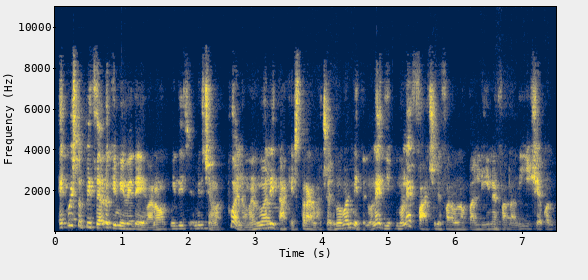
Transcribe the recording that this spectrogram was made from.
E questo pizzaiolo che mi vedeva, no? mi, dice, mi, diceva, tu hai una manualità che è strana, cioè normalmente non è, di, non è facile fare una pallina e farla liscia. Quando...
